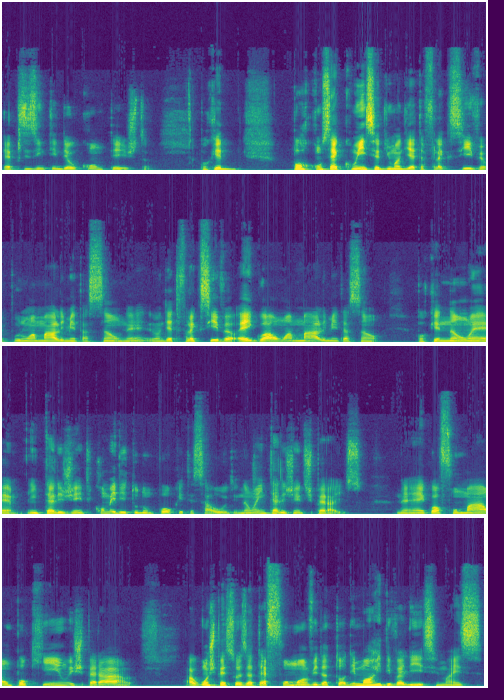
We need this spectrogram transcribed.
É preciso entender o contexto. Porque por consequência de uma dieta flexível, por uma má alimentação, né? Uma dieta flexível é igual a uma má alimentação, porque não é inteligente comer de tudo um pouco e ter saúde. Não é inteligente esperar isso, né? É igual fumar um pouquinho e esperar. Algumas pessoas até fumam a vida toda e morrem de velhice, mas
